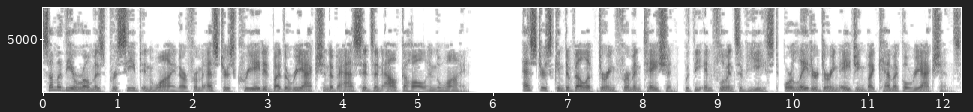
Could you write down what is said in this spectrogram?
Some of the aromas perceived in wine are from esters created by the reaction of acids and alcohol in the wine. Esters can develop during fermentation, with the influence of yeast, or later during aging by chemical reactions.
